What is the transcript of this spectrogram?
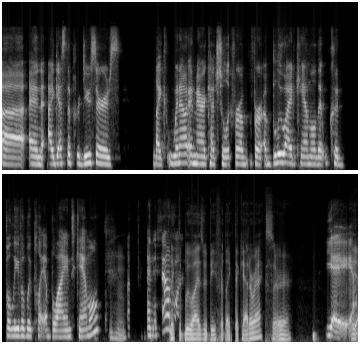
uh, and I guess the producers like went out in Marrakech to look for a for a blue-eyed camel that could believably play a blind camel, hmm and they found Like one. the blue eyes would be for like the cataracts, or yeah, yeah, yeah.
